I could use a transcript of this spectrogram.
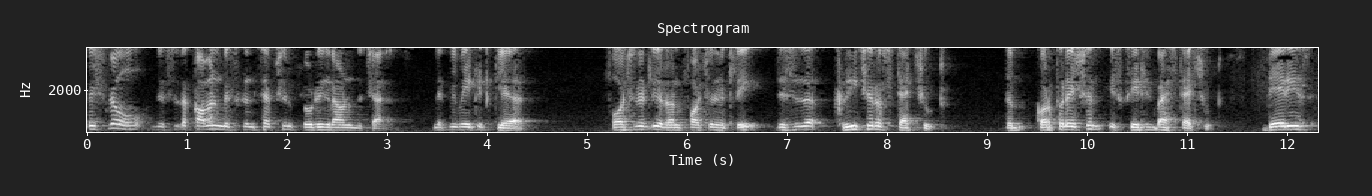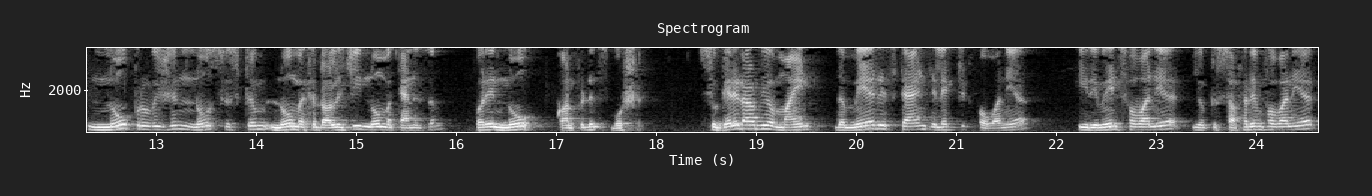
Vishnu this is a common misconception floating around in the channels. Let me make it clear. Fortunately or unfortunately this is a creature of statute. The corporation is created by statute. There is no provision no system no methodology no mechanism for a no confidence motion. So get it out of your mind. The mayor stands elected for one year he remains for one year. You have to suffer him for one year.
